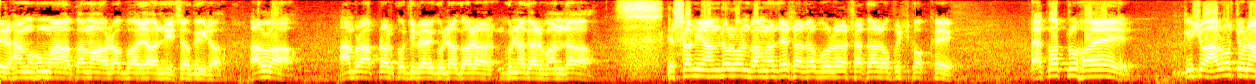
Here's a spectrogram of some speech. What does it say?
হামহুমা কামা রব্বায়ানি সগীরা। আল্লাহ, আমরা আপনার কতিপয় গুণাগার গুণাগার বান্দা। ইসলামী আন্দোলন বাংলাদেশ আদাবুর শাখার অফিস কক্ষে একত্র হয়ে কিছু আলোচনা,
